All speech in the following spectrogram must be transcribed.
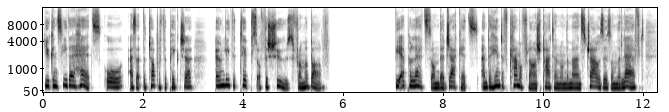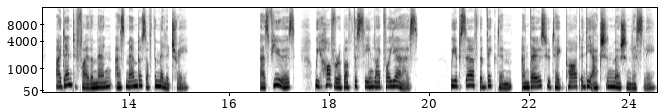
you can see their heads, or, as at the top of the picture, only the tips of the shoes from above. The epaulettes on their jackets and the hint of camouflage pattern on the man's trousers on the left identify the men as members of the military. As viewers, we hover above the scene like voyeurs. We observe the victim and those who take part in the action motionlessly.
